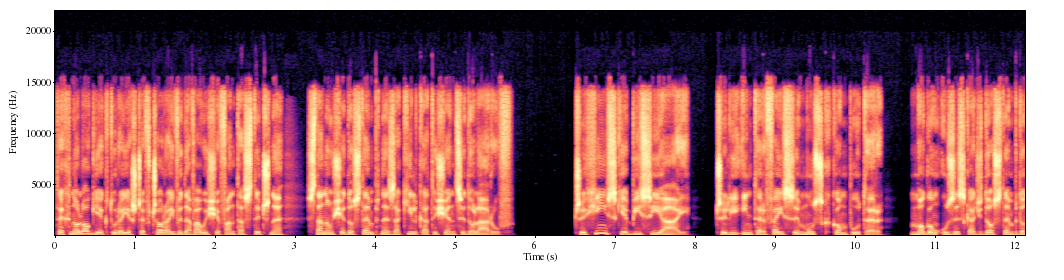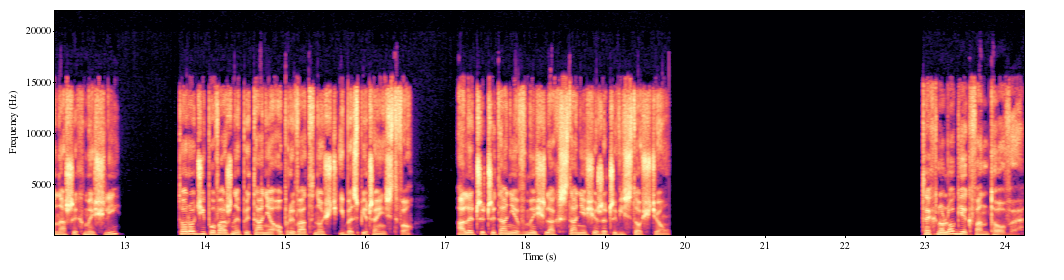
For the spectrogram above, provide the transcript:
Technologie, które jeszcze wczoraj wydawały się fantastyczne, staną się dostępne za kilka tysięcy dolarów. Czy chińskie BCI, czyli interfejsy mózg-komputer, mogą uzyskać dostęp do naszych myśli? To rodzi poważne pytania o prywatność i bezpieczeństwo. Ale czy czytanie w myślach stanie się rzeczywistością? Technologie kwantowe.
